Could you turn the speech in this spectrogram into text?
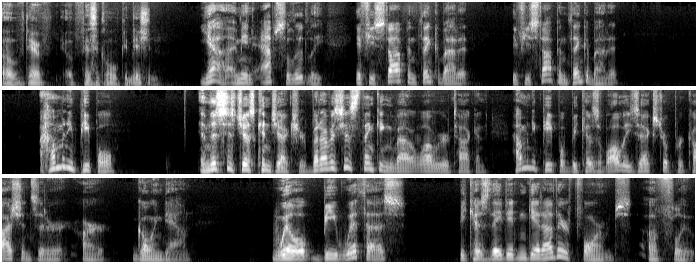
of their physical condition. Yeah, I mean, absolutely. If you stop and think about it, if you stop and think about it, how many people, and this is just conjecture, but I was just thinking about it while we were talking, how many people, because of all these extra precautions that are, are going down, will be with us because they didn't get other forms of flu?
